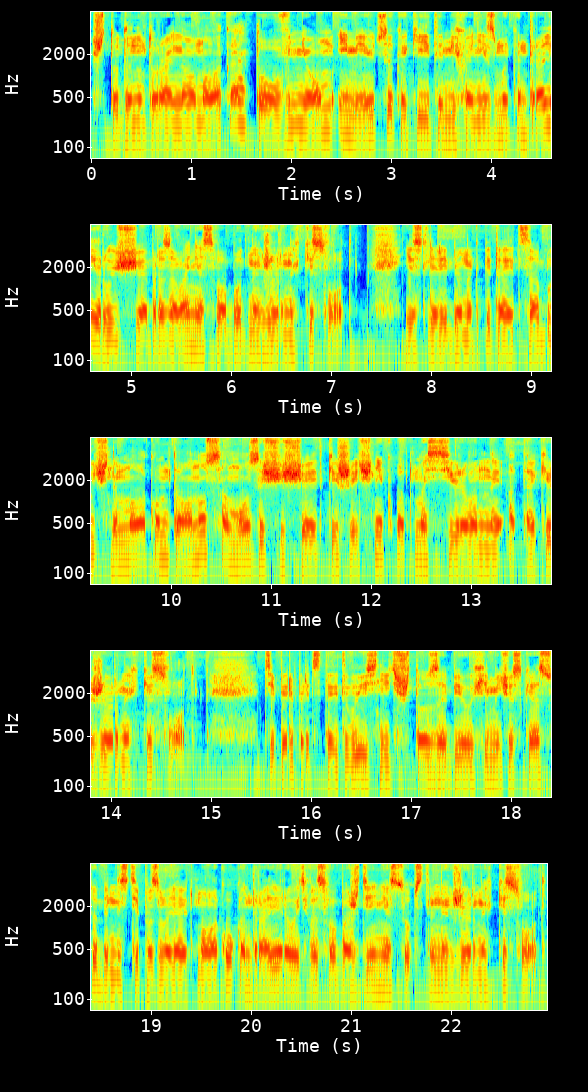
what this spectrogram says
Что до натурального молока, то в нем имеются какие-то механизмы, контролирующие образование свободных жирных кислот. Если ребенок питается обычным молоком, то оно само защищает кишечник от массированной атаки жирных кислот. Теперь предстоит выяснить, что за биохимические особенности позволяют молоку контролировать высвобождение собственных жирных кислот.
